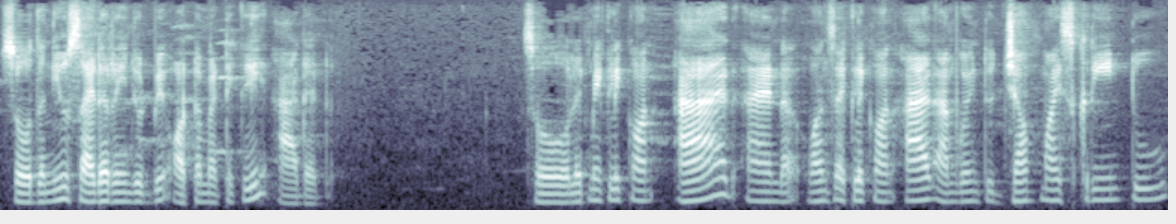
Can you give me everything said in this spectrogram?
So the new CIDR range would be automatically added. So let me click on add and once I click on add, I'm going to jump my screen to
